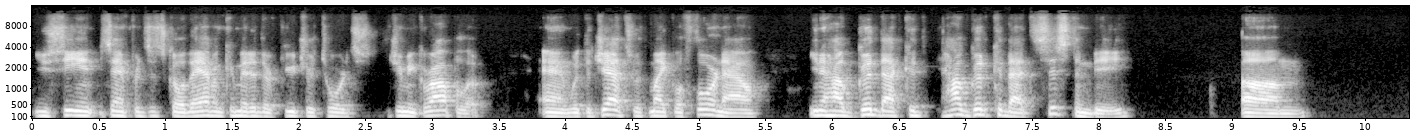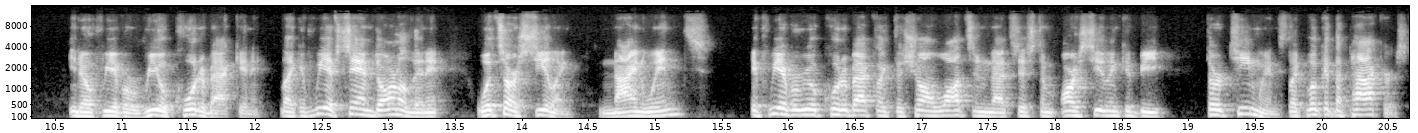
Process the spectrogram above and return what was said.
you see in San Francisco, they haven't committed their future towards Jimmy Garoppolo. And with the Jets, with Mike LaFleur now, you know how good that could how good could that system be? Um, you know, if we have a real quarterback in it. Like if we have Sam Darnold in it, what's our ceiling? Nine wins? If we have a real quarterback like Deshaun Watson in that system, our ceiling could be 13 wins. Like, look at the Packers.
